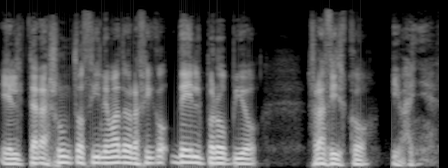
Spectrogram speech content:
el trasunto cinematográfico del propio Francisco Ibáñez.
